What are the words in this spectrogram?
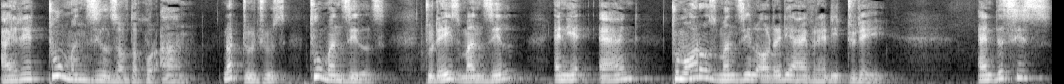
I read two manzils of the Quran, not two juz, two manzils. Today's manzil and, and tomorrow's manzil already I have read it today. And this is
